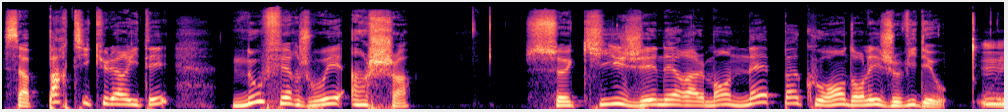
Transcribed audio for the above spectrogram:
Sa particularité, nous faire jouer un chat. Ce qui généralement n'est pas courant dans les jeux vidéo. Mhm.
